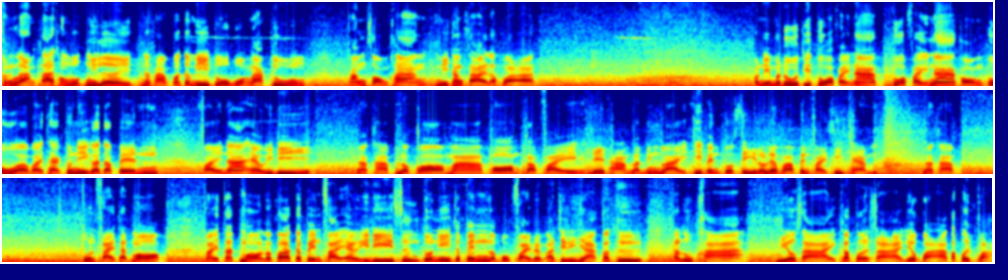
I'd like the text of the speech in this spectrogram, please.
ข้างล่างใต้ท้องรถนี้เลยนะครับ ก็จะมีตัวห่วงลากจูง ทั้งสองข้างมีทั้งซ้ายและขวาคราวนี้มาดูที่ตัวไฟหน้าตัวไฟหน้าของตัว v i t e c ตัวนี้ก็จะเป็นไฟหน้า LED นะครับแล้วก็มาพร้อมกับไฟ daytime running light ที่เป็นตัว C เราเรียกว่าเป็นไฟ C cam นะครับส่วนไฟตัดหมอกไฟตัดหมอกแล้วก็จะเป็นไฟ LED ซึ่งตัวนี้จะเป็นระบบไฟแบบอัจฉริยะก็คือ ถ้าลูกค้าเลี้ยวซ้ายก็เปิดซ้ายเลี้ยวขวาก็เปิดขวา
